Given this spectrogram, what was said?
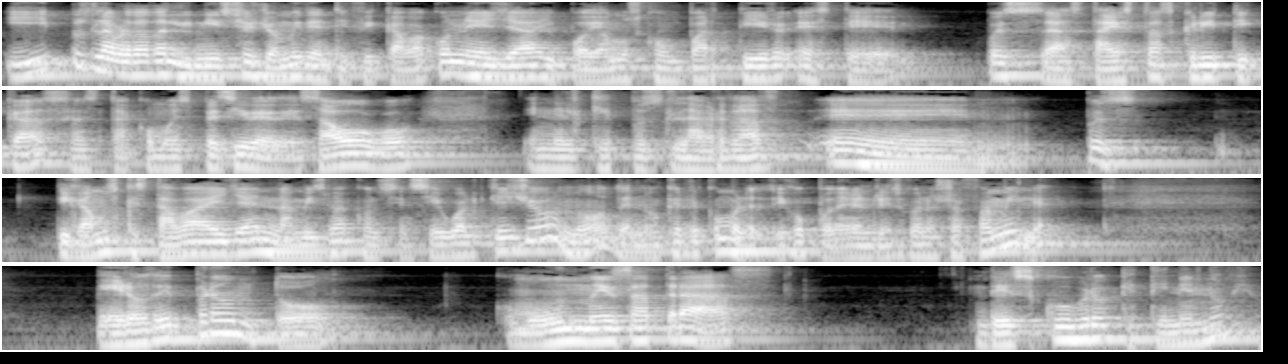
y pues la verdad al inicio yo me identificaba con ella y podíamos compartir, este, pues hasta estas críticas, hasta como especie de desahogo, en el que pues la verdad, eh, pues digamos que estaba ella en la misma conciencia igual que yo, ¿no? De no querer, como les digo, poner en riesgo a nuestra familia. Pero de pronto, como un mes atrás, descubro que tiene novio,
